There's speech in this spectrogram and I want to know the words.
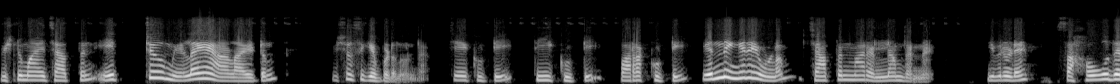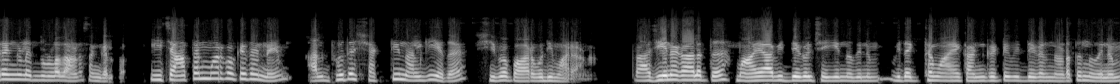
വിഷ്ണുമായ ചാത്തൻ ഏറ്റവും ഇളയ ആളായിട്ടും വിശ്വസിക്കപ്പെടുന്നുണ്ട്. ചേക്കുട്ടി തീക്കുട്ടി പറക്കുട്ടി എന്നിങ്ങനെയുള്ള ചാത്തന്മാരെല്ലാം തന്നെ ഇവരുടെ സഹോദരങ്ങൾ എന്നുള്ളതാണ് സങ്കല്പം. ഈ ചാത്തന്മാർക്കൊക്കെ തന്നെ അത്ഭുത ശക്തി നൽകിയത് ശിവപാർവതിമാരാണ്. പ്രാചീന കാലത്ത് മായാവിദ്യകൾ ചെയ്യുന്നതിനും വിദഗ്ധമായ കൺകെട്ടി വിദ്യകൾ നടത്തുന്നതിനും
